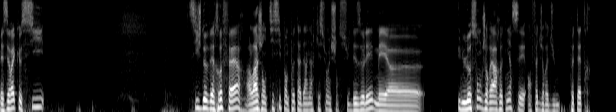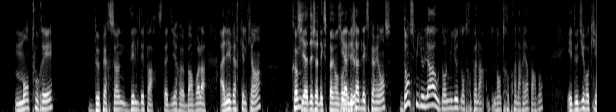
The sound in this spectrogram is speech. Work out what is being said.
Mais c'est vrai que si si je devais refaire, alors là j'anticipe un peu ta dernière question et je suis désolé, mais euh, une leçon que j'aurais à retenir, c'est en fait j'aurais dû peut-être m'entourer de personnes dès le départ. C'est-à-dire, euh, ben voilà, aller vers quelqu'un comme qui a déjà de l'expérience qui a déjà de l'expérience dans ce milieu-là ou dans le milieu de l'entrepreneuriat, pardon, et de dire ok,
